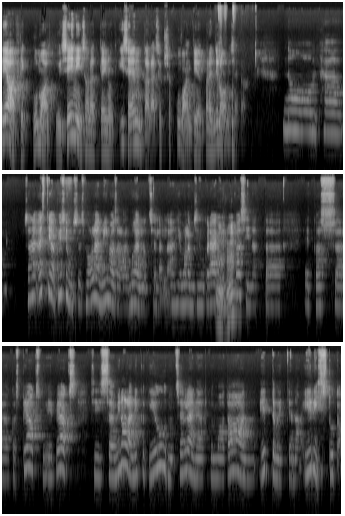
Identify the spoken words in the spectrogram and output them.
teadlikumalt, kui seni sa oled teinud iseendale niisuguse kuvandi, brändi loomisega? no äh, see on hästi hea küsimus, sest ma olen viimasel ajal mõelnud sellele ja me oleme sinuga rääkinud mm -hmm. ka siin, et äh, et kas, äh, kas peaks või ei peaks, siis mina olen ikkagi jõudnud selleni, et kui ma tahan ettevõtjana eristuda,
